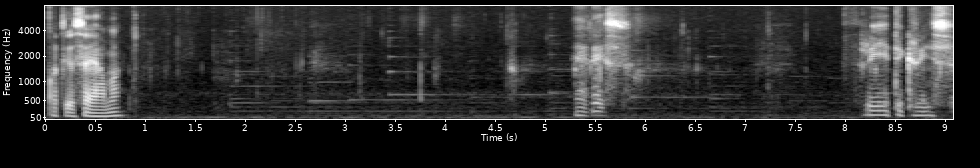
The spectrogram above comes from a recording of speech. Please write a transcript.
What do you say, Amma? It is 3 degrees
